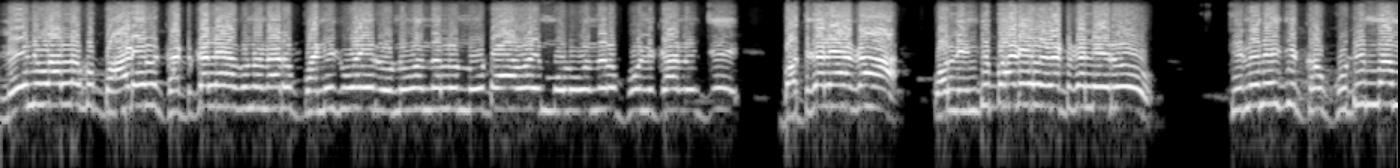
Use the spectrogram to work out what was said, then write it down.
లేని వాళ్ళకు బాడీలు కట్టకలేకున్నారు పనికి పోయి రెండు వందలు నూట యాభై మూడు వందలు కూలికా నుంచి బతకలేక వాళ్ళు ఇంటి బాడీలు కట్టకలేరు. తిననీకి కుటుంబం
